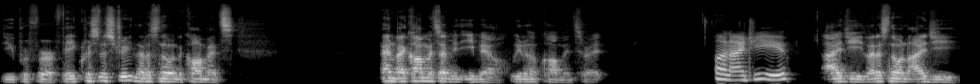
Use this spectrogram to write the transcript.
Do you prefer a fake Christmas tree? Let us know in the comments. And by comments, I mean email. We don't have comments, right? On IG, IG. Let us know on IG.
